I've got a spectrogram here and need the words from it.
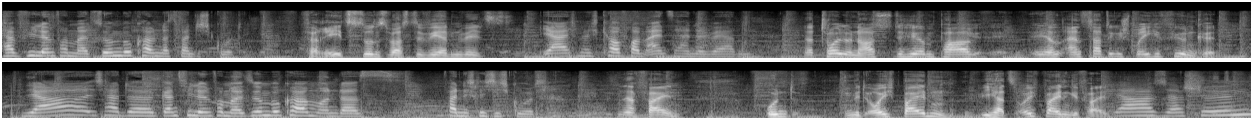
habe viele Informationen bekommen, das fand ich gut. Verrätst du uns, was du werden willst? Ja, ich möchte Kauffrau im Einzelhandel werden. Na toll, und hast du hier ein paar ernsthafte Gespräche führen können? Ja, ich hatte ganz viele Informationen bekommen und das fand ich richtig gut. Na fein. Und mit euch beiden, wie hat es euch beiden gefallen? Ja, sehr schön.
